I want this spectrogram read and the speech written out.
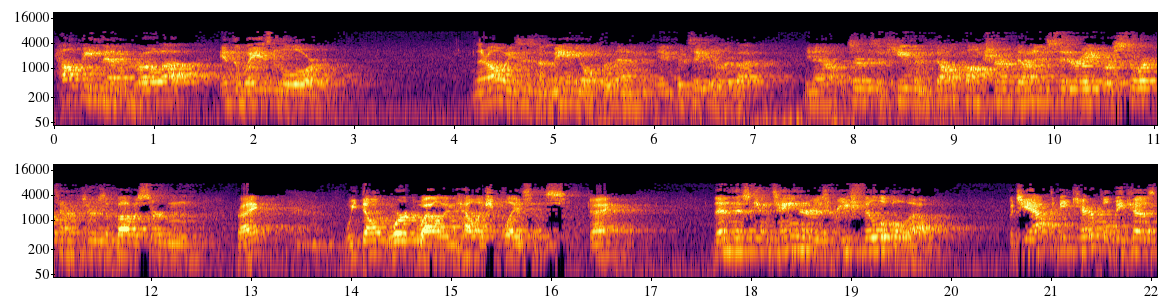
Helping them grow up in the ways of the Lord. There always isn't a manual for them in particular, but you know, in terms of humans, don't puncture them, don't incinerate or store temperatures above a certain, right? We don't work well in hellish places, okay? Then this container is refillable though. But you have to be careful because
